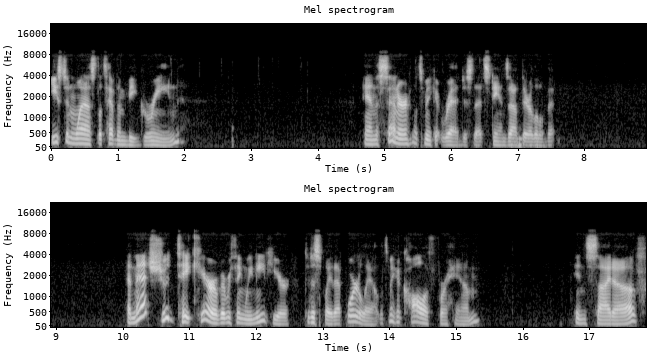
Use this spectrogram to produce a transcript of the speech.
East and west, let's have them be green. And the center, let's make it red just so that stands out there a little bit. And that should take care of everything we need here to display that border layout. Let's make a call for him inside of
